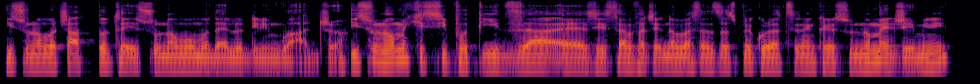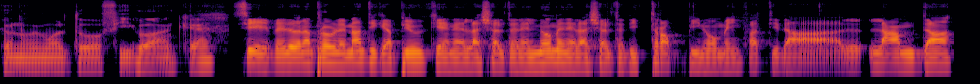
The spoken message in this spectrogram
il suo nuovo chatbot e il suo nuovo modello di linguaggio. Il suo nome che si ipotizza, eh, si stanno facendo abbastanza speculazioni anche sul nome, è Gemini, che è un nome molto figo anche. Sì, vedo una problematica più che nella scelta del nome, nella scelta di troppi nomi, infatti da Lambda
